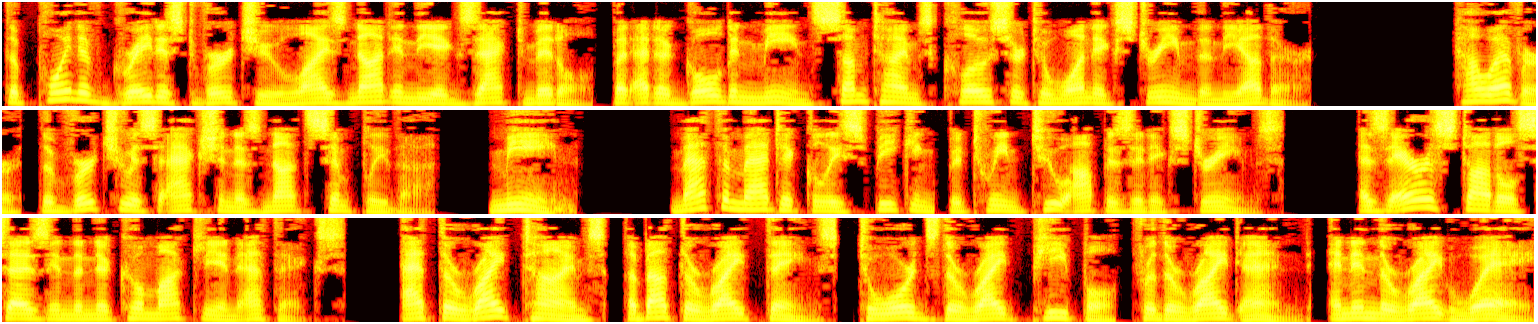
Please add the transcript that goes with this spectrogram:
The point of greatest virtue lies not in the exact middle, but at a golden mean sometimes closer to one extreme than the other. However, the virtuous action is not simply the mean, mathematically speaking, between two opposite extremes. As Aristotle says in the Nicomachean Ethics, at the right times, about the right things, towards the right people, for the right end, and in the right way,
